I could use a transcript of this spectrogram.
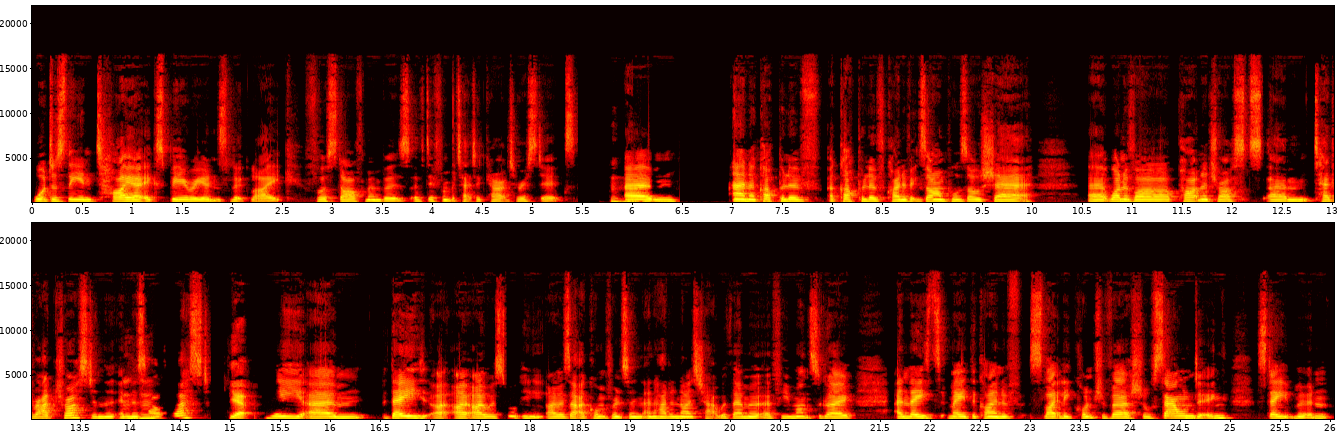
what does the entire experience look like for staff members of different protected characteristics? Mm-hmm. Um, and a couple of a couple of kind of examples I'll share. Uh, one of our partner trusts, um, Ted Ragg Trust in the in mm-hmm. the southwest. Yeah, they um, they I, I, was talking. I was at a conference and, and had a nice chat with them a, a, few months ago, and they made the kind of slightly controversial sounding statement.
